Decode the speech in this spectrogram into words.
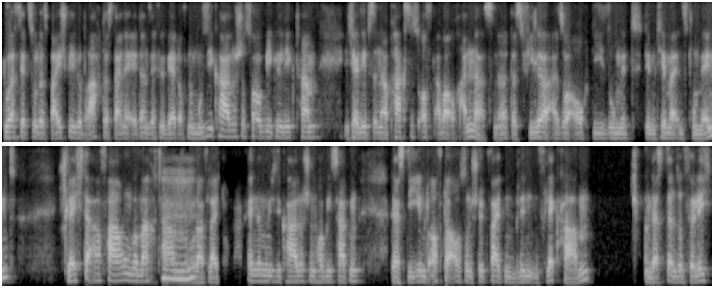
du hast jetzt so das Beispiel gebracht, dass deine Eltern sehr viel Wert auf ein musikalisches Hobby gelegt haben. Ich erlebe es in der Praxis oft aber auch anders, ne? dass viele also auch, die so mit dem Thema Instrument schlechte Erfahrungen gemacht haben mhm. oder vielleicht auch keine musikalischen Hobbys hatten, dass die eben oft auch so ein Stück weit einen blinden Fleck haben und das dann so völlig,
